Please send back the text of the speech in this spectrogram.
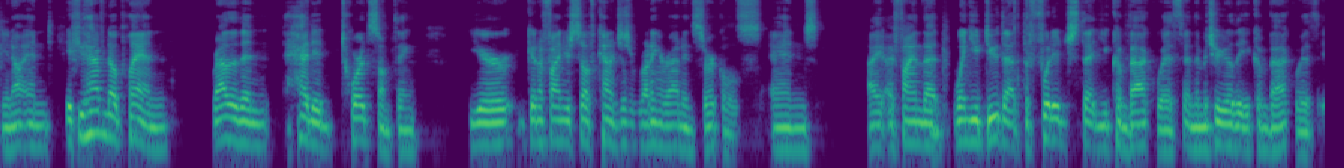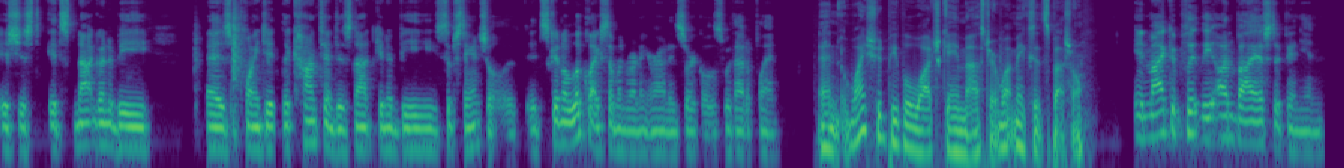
you know, and if you have no plan, rather than headed towards something, you're going to find yourself kind of just running around in circles. And I, I, find that when you do that, the footage that you come back with and the material that you come back with is just, it's not going to be as pointed. The content is not going to be substantial. It's going to look like someone running around in circles without a plan. And why should people watch Game Master? What makes it special? In my completely unbiased opinion,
